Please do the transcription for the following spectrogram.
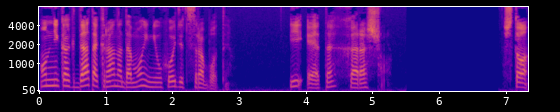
Он никогда так рано домой не уходит с работы. И это хорошо. Что,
